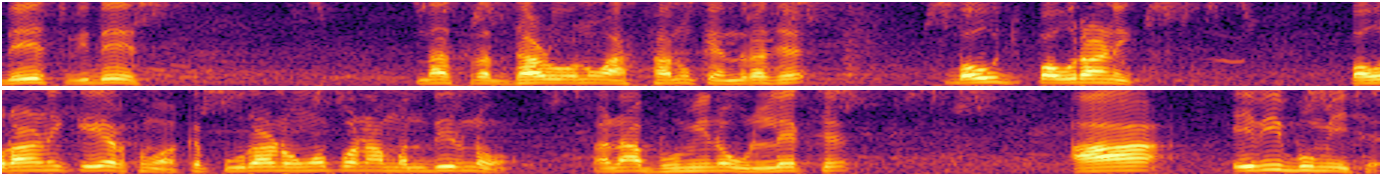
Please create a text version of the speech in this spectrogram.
દેશ વિદેશના શ્રદ્ધાળુઓનું આસ્થાનું કેન્દ્ર છે. બહુ જ પૌરાણિક પૌરાણિક એ અર્થમાં કે પુરાણોમાં પણ આ મંદિરનો અને આ ભૂમિનો ઉલ્લેખ છે. આ એવી ભૂમિ છે,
